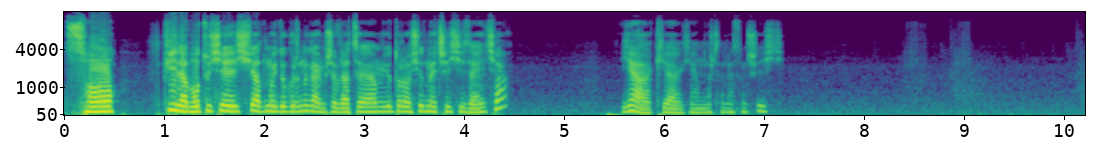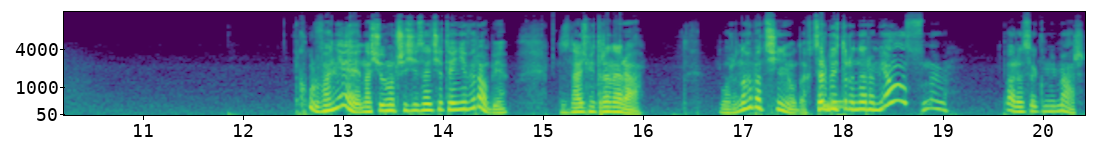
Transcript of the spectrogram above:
Co? Chwila, bo tu się świat mój do góry nogami przewraca. Ja mam jutro o 7.30 zajęcia? Jak, jak? Ja mam na 14.30. Kurwa, nie, na 7.30 zajęcia to ja nie wyrobię. Znajdź mi trenera. Boże, no chyba ci się nie uda. Chcesz być trenerem? Jasne. Parę sekund mi masz.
